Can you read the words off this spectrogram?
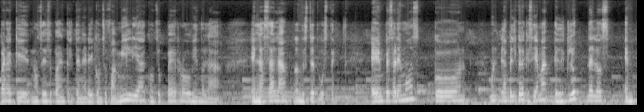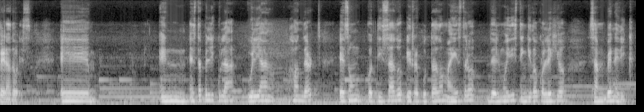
para que, no sé, se pueda entretener ahí con su familia, con su perro, viéndola en la sala, donde usted guste. empezaremos con la película que se llama El Club de los Emperadores. Eh, en esta película, William Hundert es un cotizado y reputado maestro del muy distinguido colegio San Benedict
